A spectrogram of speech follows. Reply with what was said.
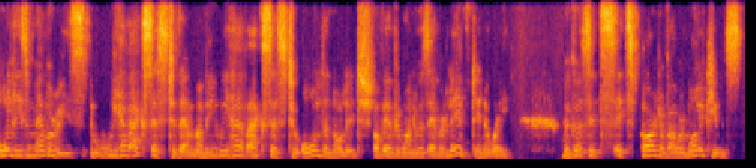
all these memories, we have access to them. I mean, we have access to all the knowledge of everyone who has ever lived in a way, hmm. because it's it's part of our molecules.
